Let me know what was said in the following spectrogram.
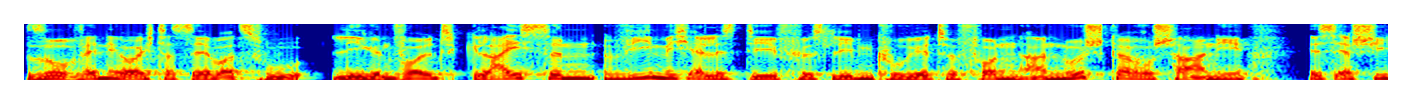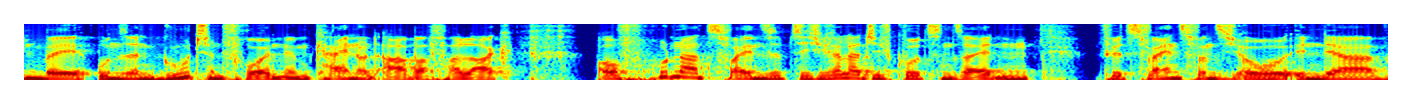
So, wenn ihr euch das selber zulegen wollt, Gleisen, wie mich LSD fürs Leben kurierte von Anushka Roshani, ist erschienen bei unseren guten Freunden im Kein und Aber Verlag auf 172 relativ kurzen Seiten für 22 Euro in der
